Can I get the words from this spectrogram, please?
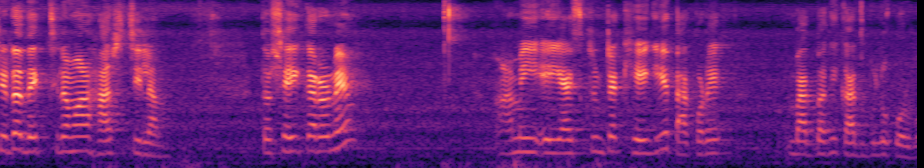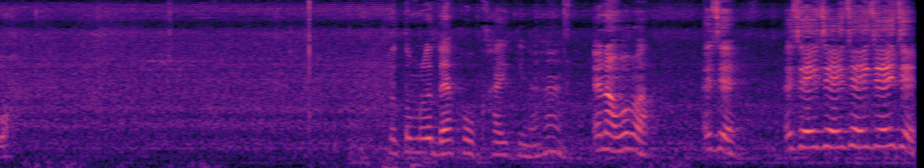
সেটা দেখছিলাম আর হাসছিলাম। তো সেই কারণে আমি এই আইসক্রিমটা খেয়ে গিয়ে তারপরে বাদ বাকি কাজগুলো করব। তো তোমরা দেখো খাই কিনা হ্যাঁ? এ না বাবা, এই যে এই যে এই যে এই যে এই যে এই যে।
